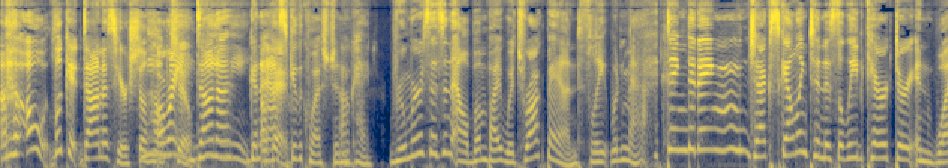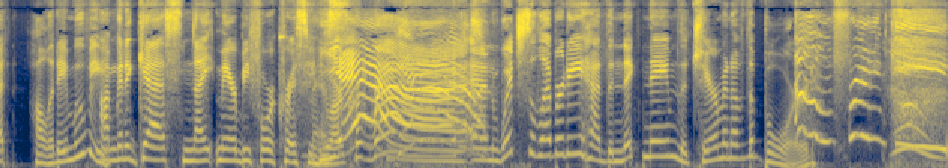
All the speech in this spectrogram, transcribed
Uh, oh, look at Donna's here. She'll help All right, too. Donna, Me, me. gonna Okay. ask you the question. Okay. Rumors is an album by which rock band? Fleetwood Mac. Ding, ding, ding. Jack Skellington is the lead character in what holiday movie? I'm going to guess Nightmare Before Christmas. yeah. And which celebrity had the nickname the chairman of the board? Oh, Frankie.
